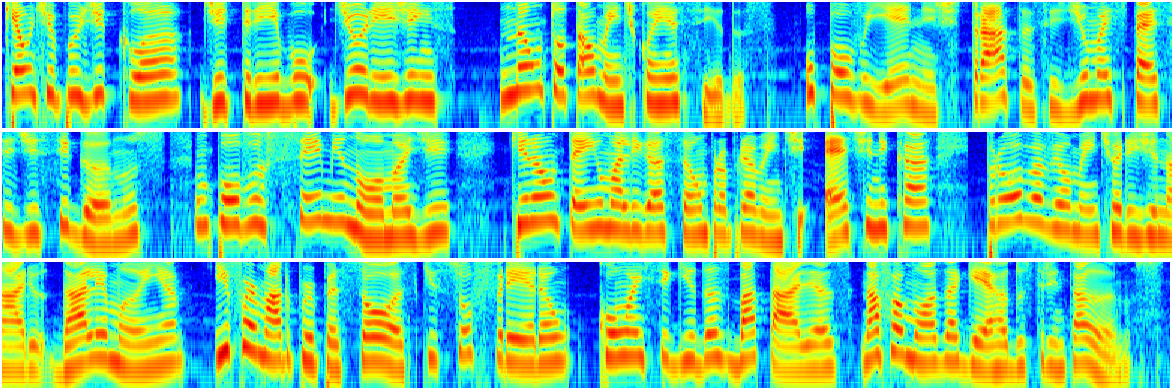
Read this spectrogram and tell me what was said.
que é um tipo de clã, de tribo de origens não totalmente conhecidas. O povo Yenish trata-se de uma espécie de ciganos, um povo seminômade que não tem uma ligação propriamente étnica, provavelmente originário da Alemanha e formado por pessoas que sofreram com as seguidas batalhas na famosa Guerra dos 30 Anos.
